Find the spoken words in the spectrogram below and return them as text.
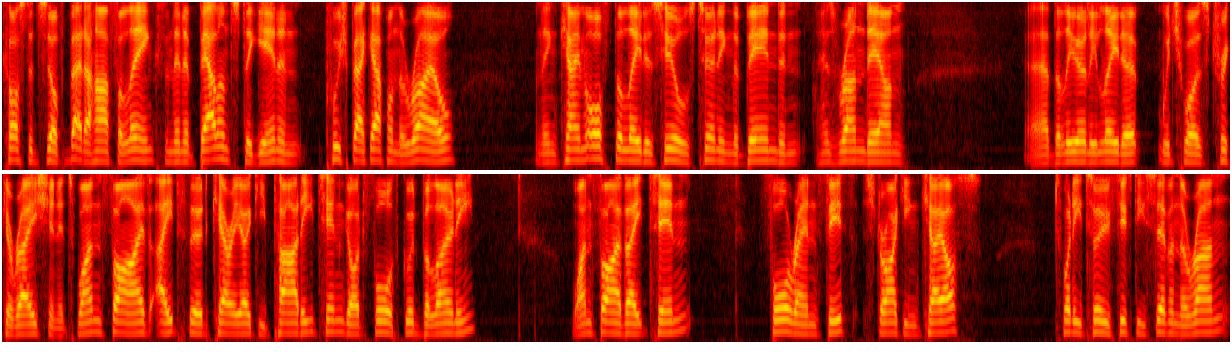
cost itself about a half a length, and then it balanced again and pushed back up on the rail, and then came off the leader's heels, turning the bend, and has run down uh, the early leader, which was Trickeration. It's 1 5 8 third karaoke party, 10 got fourth, good baloney. 1 5 8 10, 4 ran fifth, striking chaos. 22 57 the run.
